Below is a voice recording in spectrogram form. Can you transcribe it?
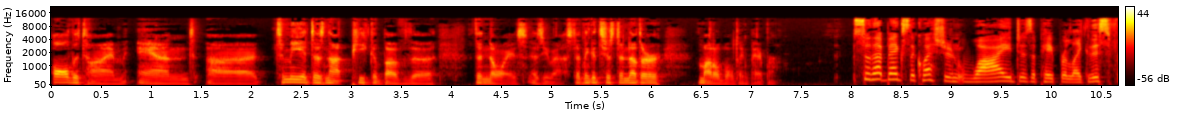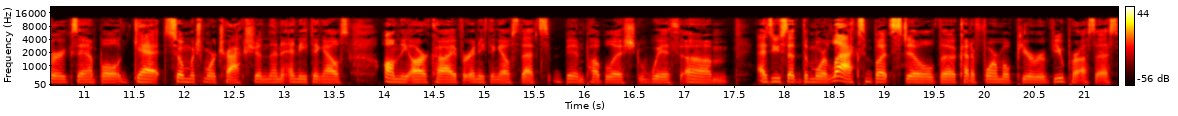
all the time. And, uh, to me, it does not peak above the, the noise, as you asked. I think it's just another model building paper. So that begs the question why does a paper like this, for example, get so much more traction than anything else on the arXiv or anything else that's been published with, um, as you said, the more lax, but still the kind of formal peer review process?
